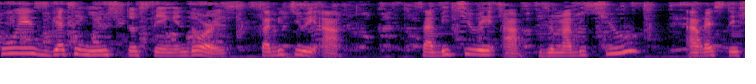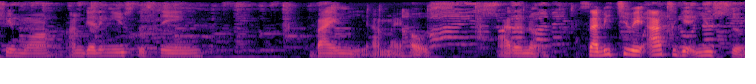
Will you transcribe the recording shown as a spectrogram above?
who is getting used to staying indoors, s'habituer à, s'habituer à, je m'habitue à rester chez moi, I'm getting used to staying by me at my house. I don't know. S'habituer à to get used to.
